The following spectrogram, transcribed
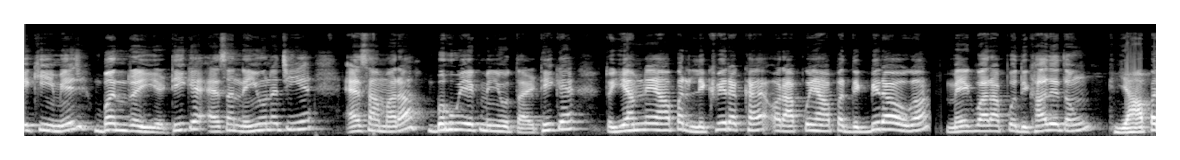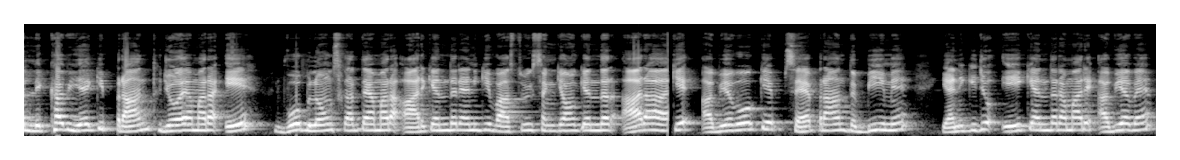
एक ही इमेज बन रही है, ठीक है? ऐसा नहीं होना चाहिए, ऐसा हमारा बहु एक में ही होता है, ठीक है? तो ये हमने यहाँ पर लिख भी रखा है, और आपको यहाँ पर दिख भी रहा होगा। मैं एक बार आपको दिखा देता हूँ। यहाँ पर लिखा भी है कि प्रांत जो है हमारा ए वो बिलोंग्स करता है हमारा आर के अंदर, यानी कि वास्तविक संख्याओं के अंदर आ रहा है कि अवयवों के सह प्रांत बी में, यानी कि जो ए के अंदर हमारे अवयव हैं,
